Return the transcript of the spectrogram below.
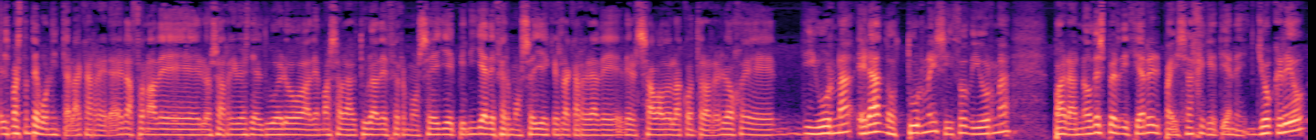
es bastante bonita la carrera, ¿eh? la zona de los Arribes del Duero, además a la altura de Fermoselle, Pinilla de Fermoselle, que es la carrera de, del sábado, la contrarreloj eh, diurna, era nocturna y se hizo diurna para no desperdiciar el paisaje que tiene. Yo creo,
